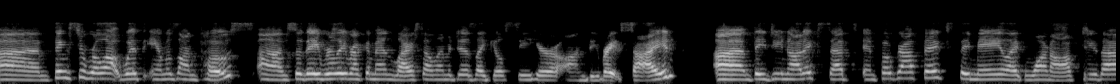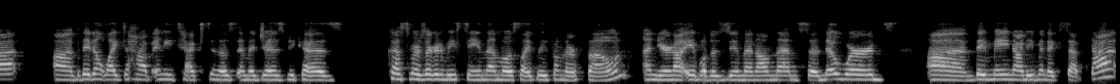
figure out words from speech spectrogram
um, things to roll out with Amazon posts. Um, so they really recommend lifestyle images like you'll see here on the right side. Um, they do not accept infographics. They may like one off do that, um, but they don't like to have any text in those images because customers are going to be seeing them most likely from their phone and you're not able to zoom in on them. So no words. Um, they may not even accept that.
